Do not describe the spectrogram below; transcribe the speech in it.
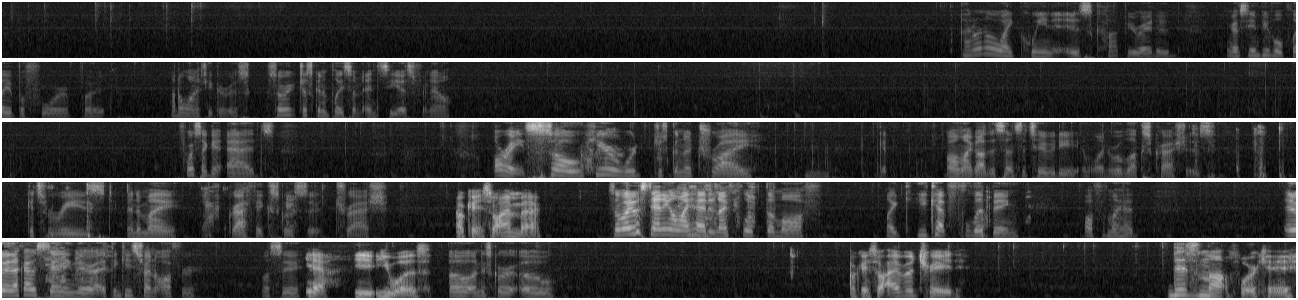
I don't know why Queen is copyrighted. Like, I've seen people play it before, but I don't want to take a risk. So we're just gonna play some NCS for now. Course I get ads. Alright, so here we're just gonna try get Oh my god, the sensitivity when Roblox crashes gets raised and then my graphics goes to trash. Okay, so I'm back. Somebody was standing on my head and I flipped them off. Like he kept flipping off of my head. Anyway, that guy was standing there. I think he's trying to offer. Let's see. Yeah, he he was. O underscore O. Okay, so I have a trade. This is not 4K.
